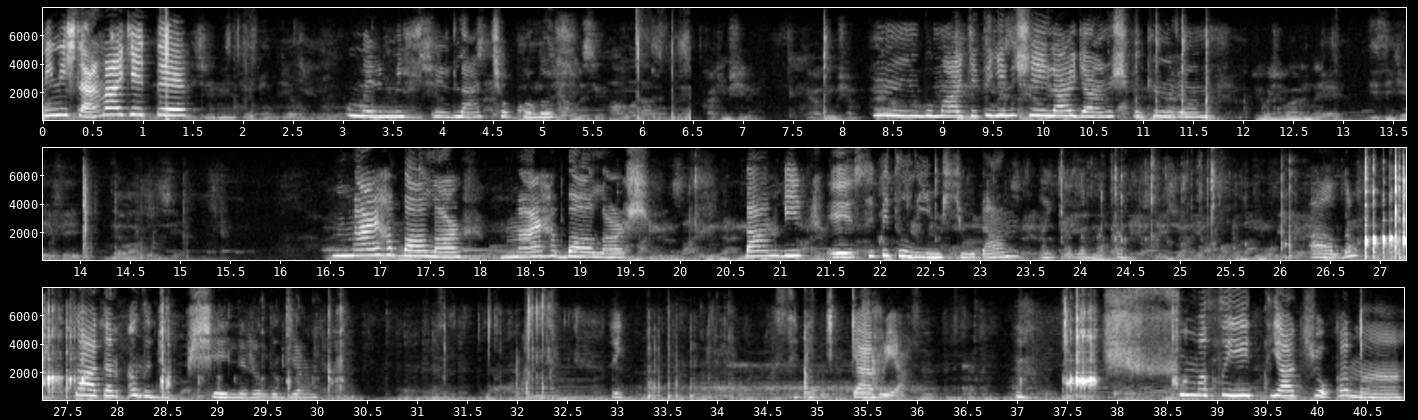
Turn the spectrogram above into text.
Minişler markette. Umarım müşteriler çok olur. Hmm, bu markete yeni şeyler gelmiş bakıyorum. Dizi keyfi devam. Merhabalar. Merhabalar. Ben bir e, sepet alayım şuradan. Ay alamadım. Aldım. Zaten azıcık bir şeyler alacağım. Ay. Sepetçik gel buraya. Şu masaya ihtiyaç yok ama.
